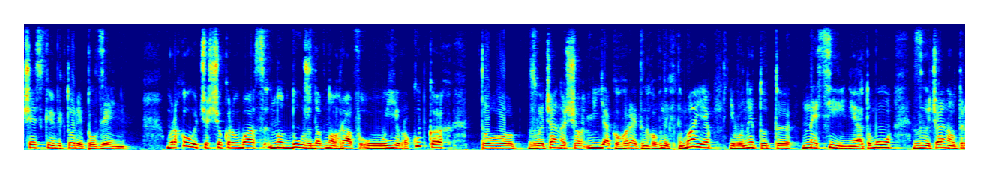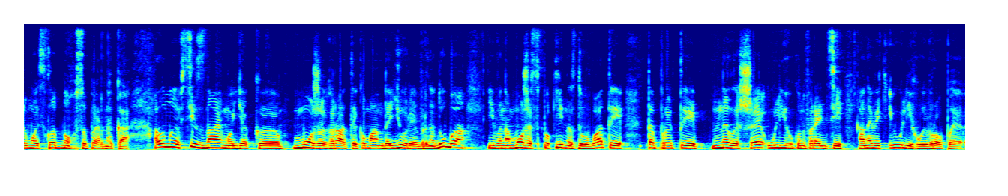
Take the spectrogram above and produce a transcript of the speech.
чеської Вікторії Плзень. Враховуючи, що Кривбас ну дуже давно грав у Єврокубках, то звичайно, що ніякого рейтингу в них немає, і вони тут е, не сіяні, а тому звичайно отримують складного суперника. Але ми всі знаємо, як е, може грати команда Юрія Вернедуба, і вона може спокійно здивувати та пройти не лише у Лігу конференцій, а навіть і у Лігу Європи.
